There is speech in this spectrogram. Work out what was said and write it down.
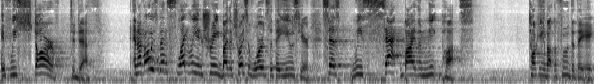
if we starve to death. And I've always been slightly intrigued by the choice of words that they use here. It says, We sat by the meat pots talking about the food that they ate.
